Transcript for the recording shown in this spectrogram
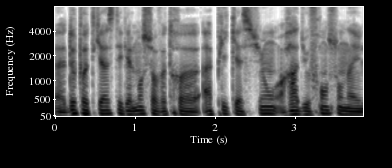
euh, de podcast, également sur votre euh, application Radio France. On a une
